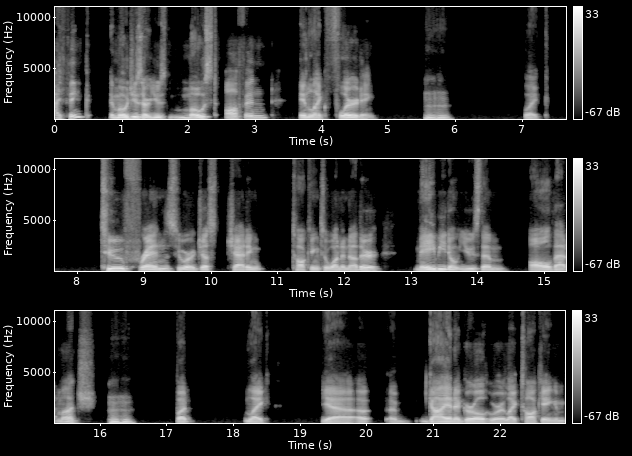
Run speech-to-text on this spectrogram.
I think emojis are used most often in like flirting. Mhm. like two friends who are just chatting talking to one another maybe don't use them all that much Mhm. but like yeah a, a guy and a girl who are like talking and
